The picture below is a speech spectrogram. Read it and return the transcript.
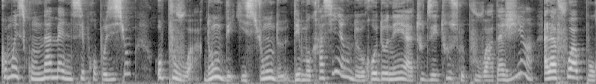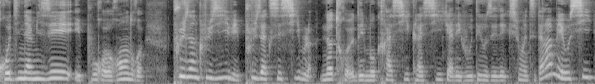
comment est-ce qu'on amène ces propositions pouvoir. Donc des questions de démocratie, hein, de redonner à toutes et tous le pouvoir d'agir, à la fois pour redynamiser et pour rendre plus inclusive et plus accessible notre démocratie classique, aller voter aux élections, etc., mais aussi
